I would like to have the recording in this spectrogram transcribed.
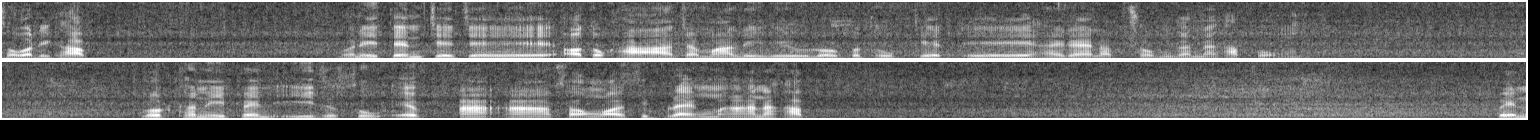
สวัสดีครับ วันนี้เต็นท์ JJ ออโตคาร์จะมารีวิวรถบรรทุกเกรด A ให้ได้รับชมกันนะครับผม รถคันนี้เป็น Isuzu FRR 210 แรงม้านะครับ เป็น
